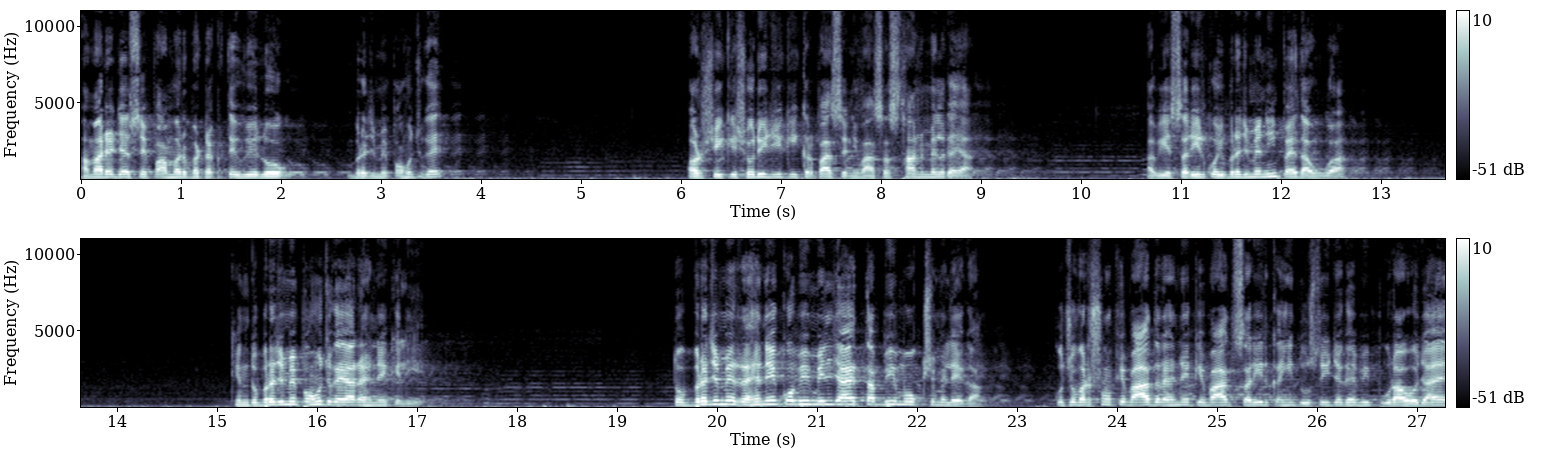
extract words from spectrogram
हमारे जैसे पामर भटकते हुए लोग ब्रज में पहुँच गए, और श्री किशोरी जी की कृपा से निवास स्थान मिल गया। अब ये शरीर कोई ब्रज में नहीं पैदा हुआ, किंतु ब्रज में पहुँच गया रहने के लिए। तो ब्रज में रहने को भी मिल जाए तब भी मोक्ष मिलेगा। कुछ वर्षों के बाद, रहने के बाद शरीर कहीं दूसरी जगह भी पूरा हो जाए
